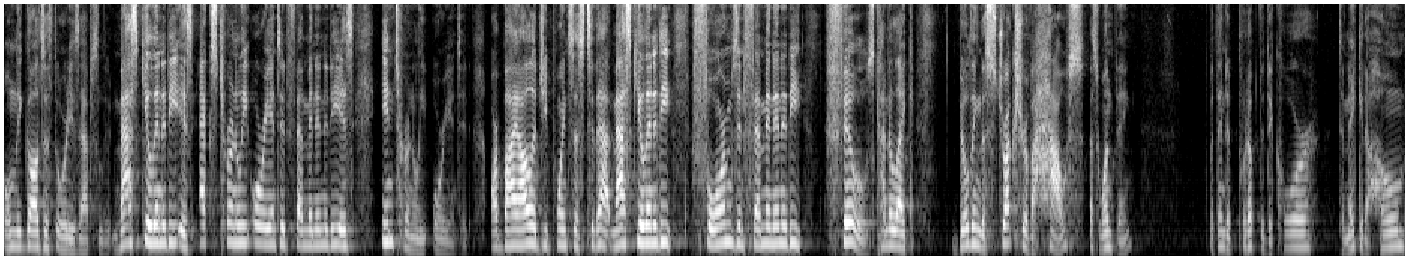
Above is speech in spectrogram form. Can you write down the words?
Only God's authority is absolute. Masculinity is externally oriented, femininity is internally oriented. Our biology points us to that. Masculinity forms and femininity fills, kind of like building the structure of a house. That's one thing. But then to put up the decor, to make it a home,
